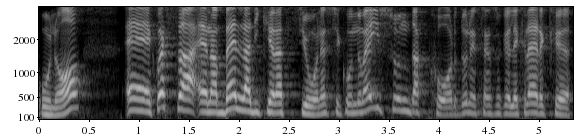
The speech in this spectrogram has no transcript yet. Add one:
o no? Eh, questa è una bella dichiarazione, secondo me io sono d'accordo, nel senso che Leclerc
